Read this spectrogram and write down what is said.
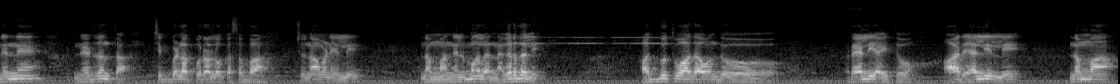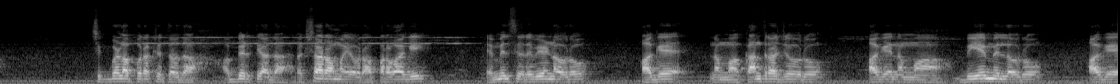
ನಿನ್ನೆ ನಡೆದಂಥ ಚಿಕ್ಕಬಳ್ಳಾಪುರ ಲೋಕಸಭಾ ಚುನಾವಣೆಯಲ್ಲಿ ನಮ್ಮ ನೆಲಮಂಗಲ ನಗರದಲ್ಲಿ ಅದ್ಭುತವಾದ ಒಂದು ರ್ಯಾಲಿ ಆಯಿತು. ಆ ರ್ಯಾಲಿಯಲ್ಲಿ ನಮ್ಮ ಚಿಕ್ಕಬಳ್ಳಾಪುರ ಕ್ಷೇತ್ರದ ಅಭ್ಯರ್ಥಿಯಾದ ರಕ್ಷಾರಾಮಯ್ಯವರ ಪರವಾಗಿ ಎಂ ಎಲ್ ಸಿ ರವಿಯಣ್ಣವರು ಹಾಗೆ ನಮ್ಮ ಕಾಂತರಾಜು ಅವರು ಹಾಗೆ ನಮ್ಮ ಬಿ ಎಂ ಎಲ್ ಅವರು ಹಾಗೆ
